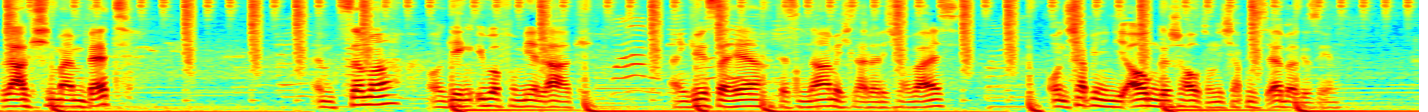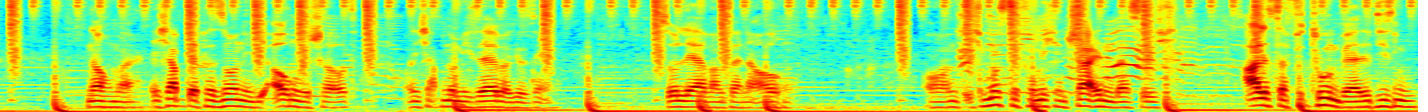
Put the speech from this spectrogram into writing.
lag ich in meinem Bett im Zimmer und gegenüber von mir lag ein gewisser Herr, dessen Name ich leider nicht mehr weiß. Und ich habe ihm in die Augen geschaut und ich habe mich selber gesehen. Nochmal, ich habe der Person in die Augen geschaut und ich habe nur mich selber gesehen. So leer waren seine Augen. Und ich musste für mich entscheiden, dass ich alles dafür tun werde, diesen,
